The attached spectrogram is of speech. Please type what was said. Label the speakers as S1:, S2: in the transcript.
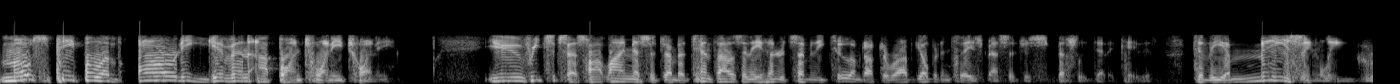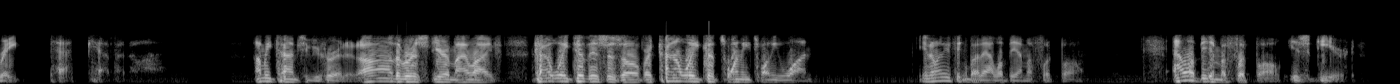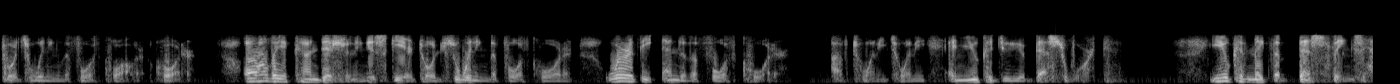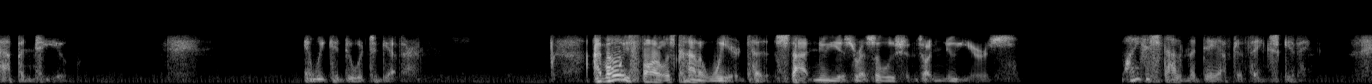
S1: Most people have already given up on 2020. You've reached Success Hotline, message number 10872. I'm Dr. Rob Gilbert, and today's message is specially dedicated to the amazingly great Pat Cavanaugh. How many times have you heard it? Oh, the worst year of my life. Can't wait till this is over. Can't wait till 2021. You know anything about Alabama football? Alabama football is geared towards winning the fourth quarter. All their conditioning is geared towards winning the fourth quarter. We're at the end of the fourth quarter of 2020, and you could do your best work. You could make the best things happen to you. And we could do it together. I've always thought it was kind of weird to start New Year's resolutions on New Year's. Why don't you start them the day after Thanksgiving?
